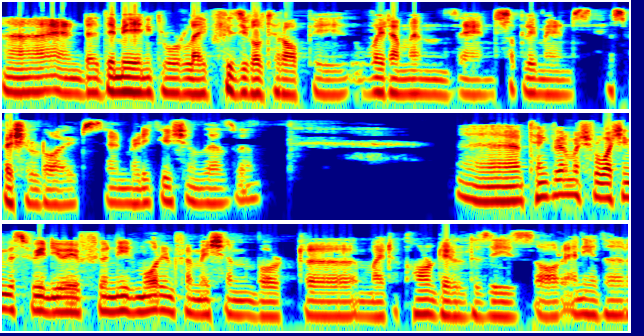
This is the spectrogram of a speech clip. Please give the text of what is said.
Uh, and they may include like physical therapy vitamins and supplements special diets and medications as well. Uh, thank you very much for watching this video. If you need more information about uh, mitochondrial disease or any other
